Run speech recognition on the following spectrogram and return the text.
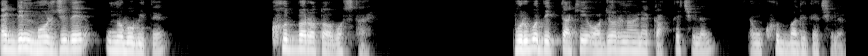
একদিন মসজিদে, নববীতে ক্ষুদ্বারত অবস্থায় পূর্ব দিক তাকিয়ে অজর নয়নে কাঁদতেছিলেন এবং খুদ্া দিতেছিলেন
